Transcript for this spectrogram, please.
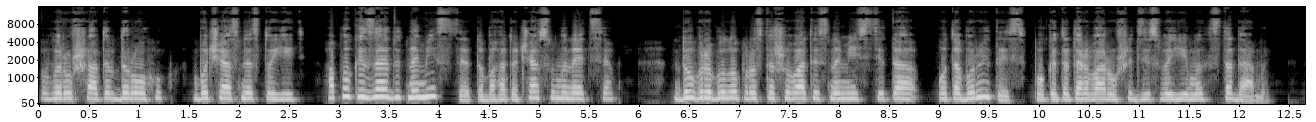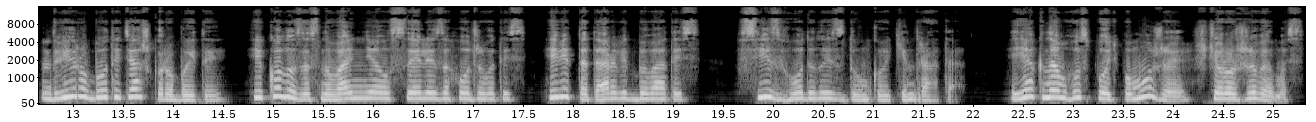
вирушати в дорогу, бо час не стоїть, а поки зайдуть на місце, то багато часу минеться. Добре було просташуватись на місці та отаборитись, поки татарва рушить зі своїми стадами. Дві роботи тяжко робити, і коло заснування у селі заходжуватись, і від татар відбиватись. Всі згодились з думкою кіндрата. Як нам Господь поможе, що розживемось,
